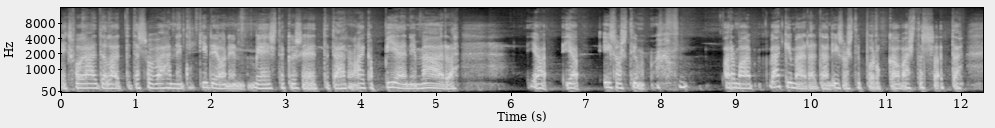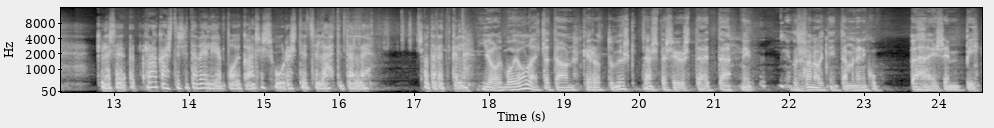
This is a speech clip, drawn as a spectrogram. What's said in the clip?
eikö voi ajatella, että tässä on vähän niin kuin Gideonin miehistä kyse, että tämä on aika pieni määrä ja, ja isosti, varmaan väkimäärältään isosti porukkaa vastassa, että kyllä se rakasti sitä veljen poikaansa suuresti, että se lähti tälle sotaretkelle. Joo, voi olla, että tämä on kerrottu myöskin tästä syystä, että niin, niin kuin sanoit, niin tämmöinen niin vähäisempi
